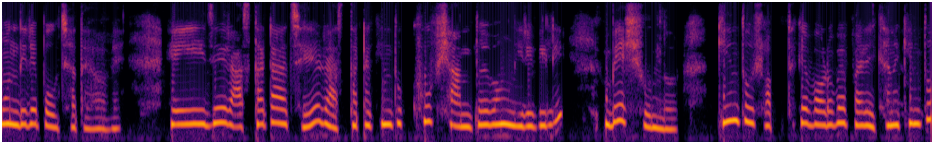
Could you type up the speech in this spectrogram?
মন্দিরে পৌঁছাতে হবে। এই যে রাস্তাটা আছে, রাস্তাটা কিন্তু খুব শান্ত এবং নিরিবিলি, বেশ সুন্দর। কিন্তু সব থেকে বড় ব্যাপার, এখানে কিন্তু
